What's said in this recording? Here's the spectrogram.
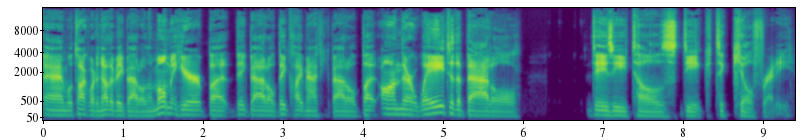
and we'll talk about another big battle in a moment here. But big battle, big climactic battle. But on their way to the battle, Daisy tells Deke to kill Freddy,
